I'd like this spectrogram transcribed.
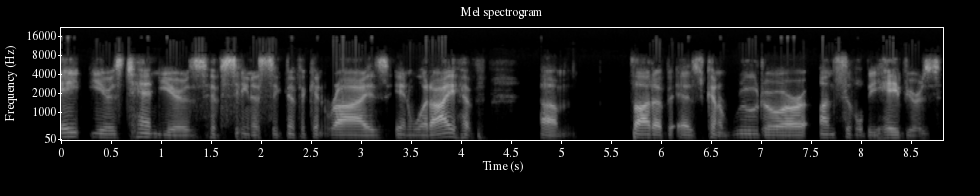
eight years, 10 years, have seen a significant rise in what I have um, thought of as kind of rude or uncivil behaviors.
